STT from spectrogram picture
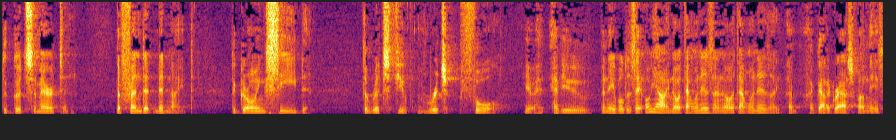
the good Samaritan, the friend at midnight, the growing seed, the rich, rich fool. You, have you been able to say, oh, yeah, I know what that one is, I know what that one is, I, I've, I've got a grasp on these?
